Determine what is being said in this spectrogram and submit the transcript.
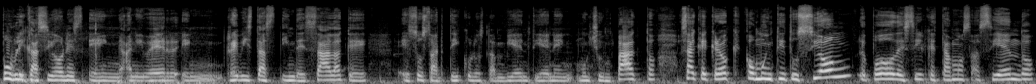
Publicaciones en, a nivel en revistas indexadas, que esos artículos también tienen mucho impacto. O sea que creo que como institución le puedo decir que estamos haciendo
